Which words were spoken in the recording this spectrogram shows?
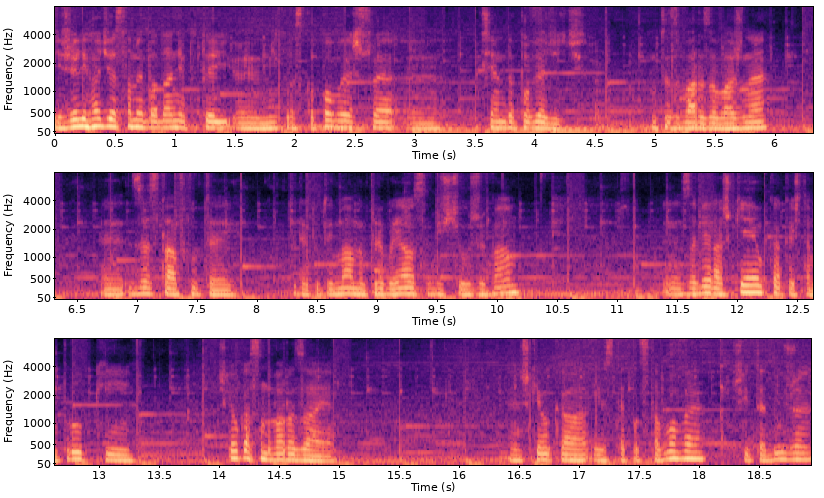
Jeżeli chodzi o same badanie tutaj e, mikroskopowe jeszcze, e, chciałem dopowiedzieć, to jest bardzo ważne. E, Zestaw tutaj które tutaj mamy, którego ja osobiście używam. Zawiera szkiełka, jakieś tam próbki. Szkiełka są dwa rodzaje. Szkiełka jest te podstawowe, czyli te duże.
